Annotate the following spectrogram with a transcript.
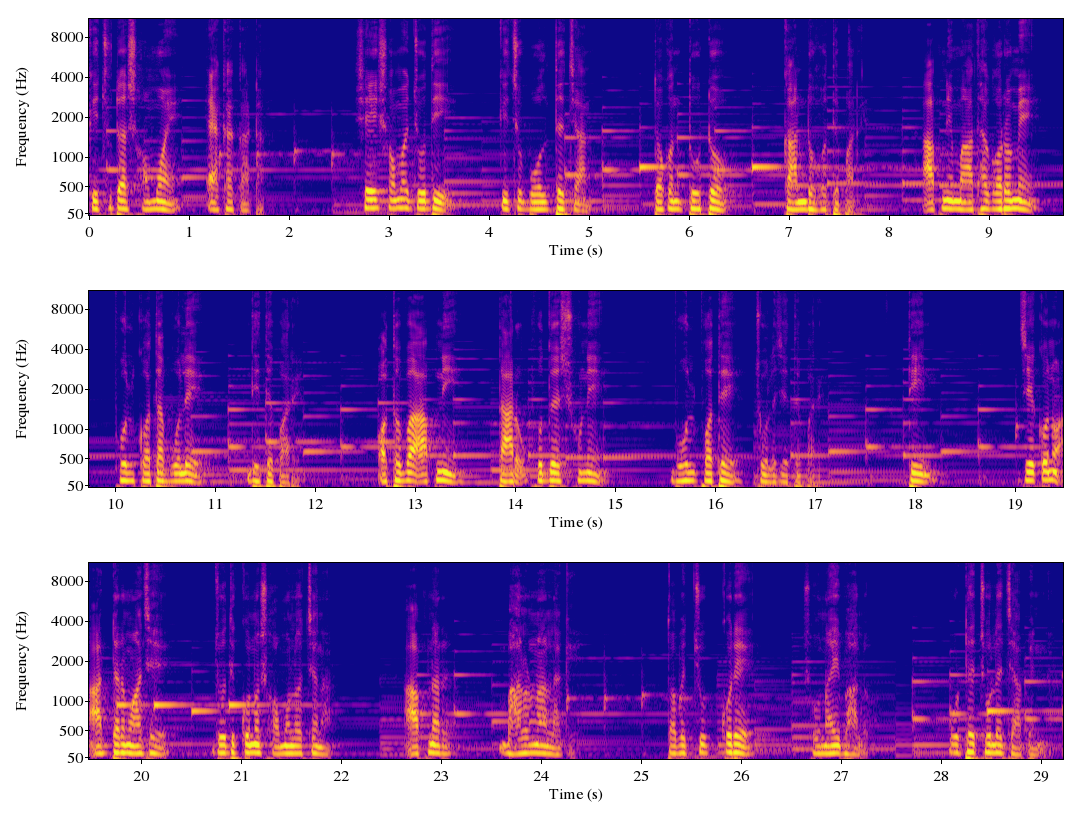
কিছুটা সময় একা কাটান। সেই সময় যদি কিছু বলতে চান, তখন দুটো কাণ্ড হতে পারে। আপনি মাথা গরমে ভুল কথা বলে দিতে পারেন, অথবা আপনি তার উপদেশ শুনে ভুল পথে চলে যেতে পারেন। তিন, যে কোনো আড্ডার মাঝে যদি কোনো সমালোচনা আপনার ভালো না লাগে, তবে চুপ করে শোনাই ভালো। উঠে চলে যাবেন না।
